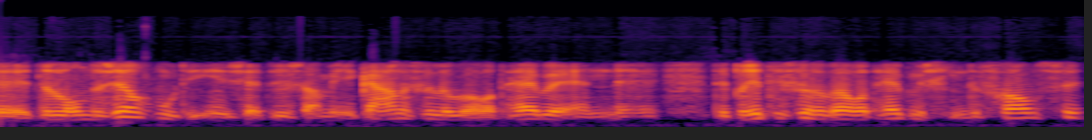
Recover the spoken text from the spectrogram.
eh, de landen zelf moeten inzetten. Dus de Amerikanen zullen wel wat hebben en eh, de Britten zullen wel wat hebben, misschien de Fransen.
